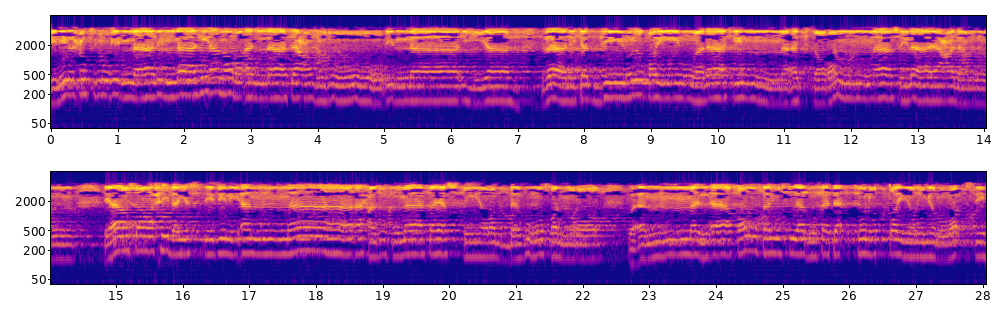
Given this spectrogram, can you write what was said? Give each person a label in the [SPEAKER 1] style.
[SPEAKER 1] إن الحكم إلا لله أمر أن لا تعبدوا إلا إياه ذلك الدين القيم ولكن أكثر الناس لا يعلمون. يا صاحبي السجن أما أحدكما فيسقي ربه خمرا وأما الآخر فيسلب فتأكل الطير من رأسه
